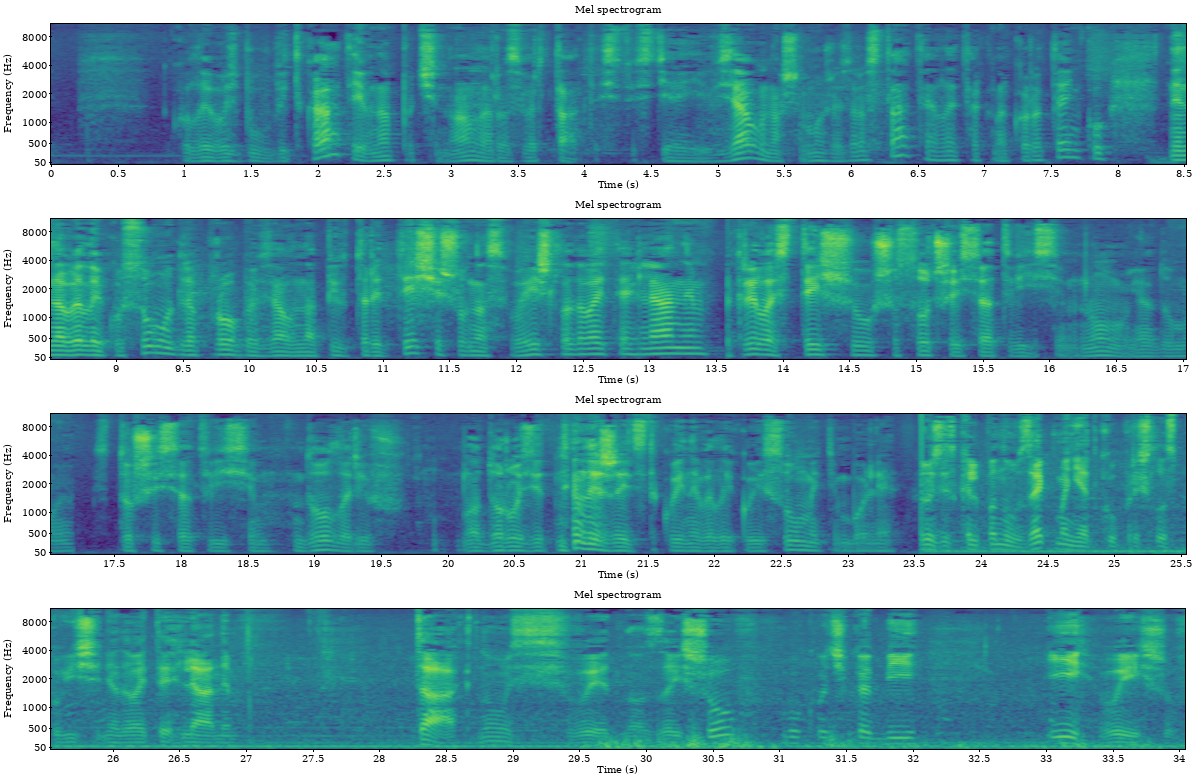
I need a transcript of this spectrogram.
коли ось був відкат, і вона починала розвертатись. Тобто я її взяв, вона ще може зростати, але так на коротеньку, не на велику суму для проби. Взяв на півтори тисячі, що в нас вийшло. Давайте глянемо. Закрилась 1668. Ну, я думаю, 168 доларів. На дорозі не лежить з такої невеликої суми, тим більше. Друзі, скальпанув зек монетку, прийшло сповіщення, давайте глянемо. Так, ну ось видно, зайшов буквочка B і вийшов.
